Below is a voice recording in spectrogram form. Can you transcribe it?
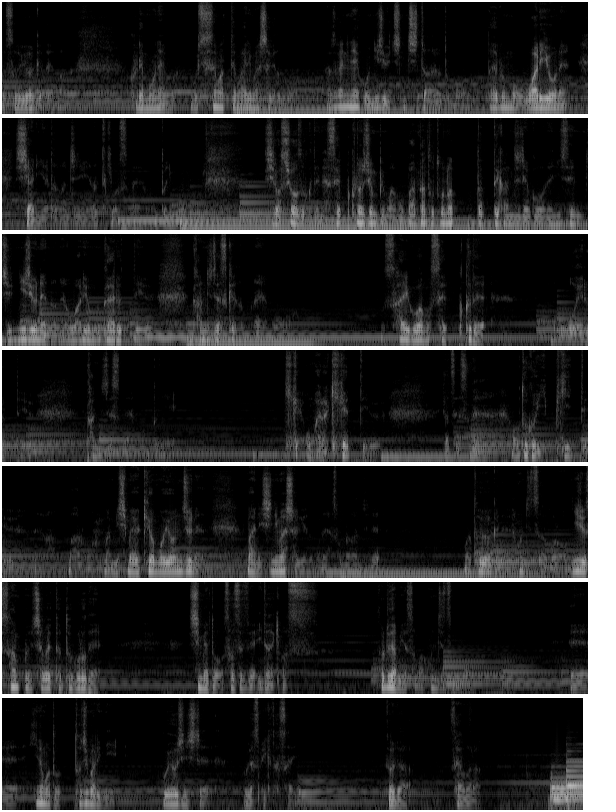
まあ、そういうわけで、まあ、これもね、押し迫ってまいりましたけども、さすがにね、こう21日となるともう、だいぶもう終わりをね、視野に入れた感じになってきますね。本当にもう、白装束でね、切腹の準備はもう万端整ったって感じで、こうね、2020年のね、終わりを迎えるっていう感じですけどもね、もう最後はもう切腹で終えるっていう感じですね。本当に。聞け、お前ら聞けっていうやつですね。男一匹っていう、まあ、三島由紀夫も40年前に死にましたけどもね、そんな感じで。まあ、というわけで、本日はこの23分喋ったところで、締めとさせていただきます。それでは皆様、本日も、えー、日の本戸締まりにご用心してお休みください。それでは、さようなら。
